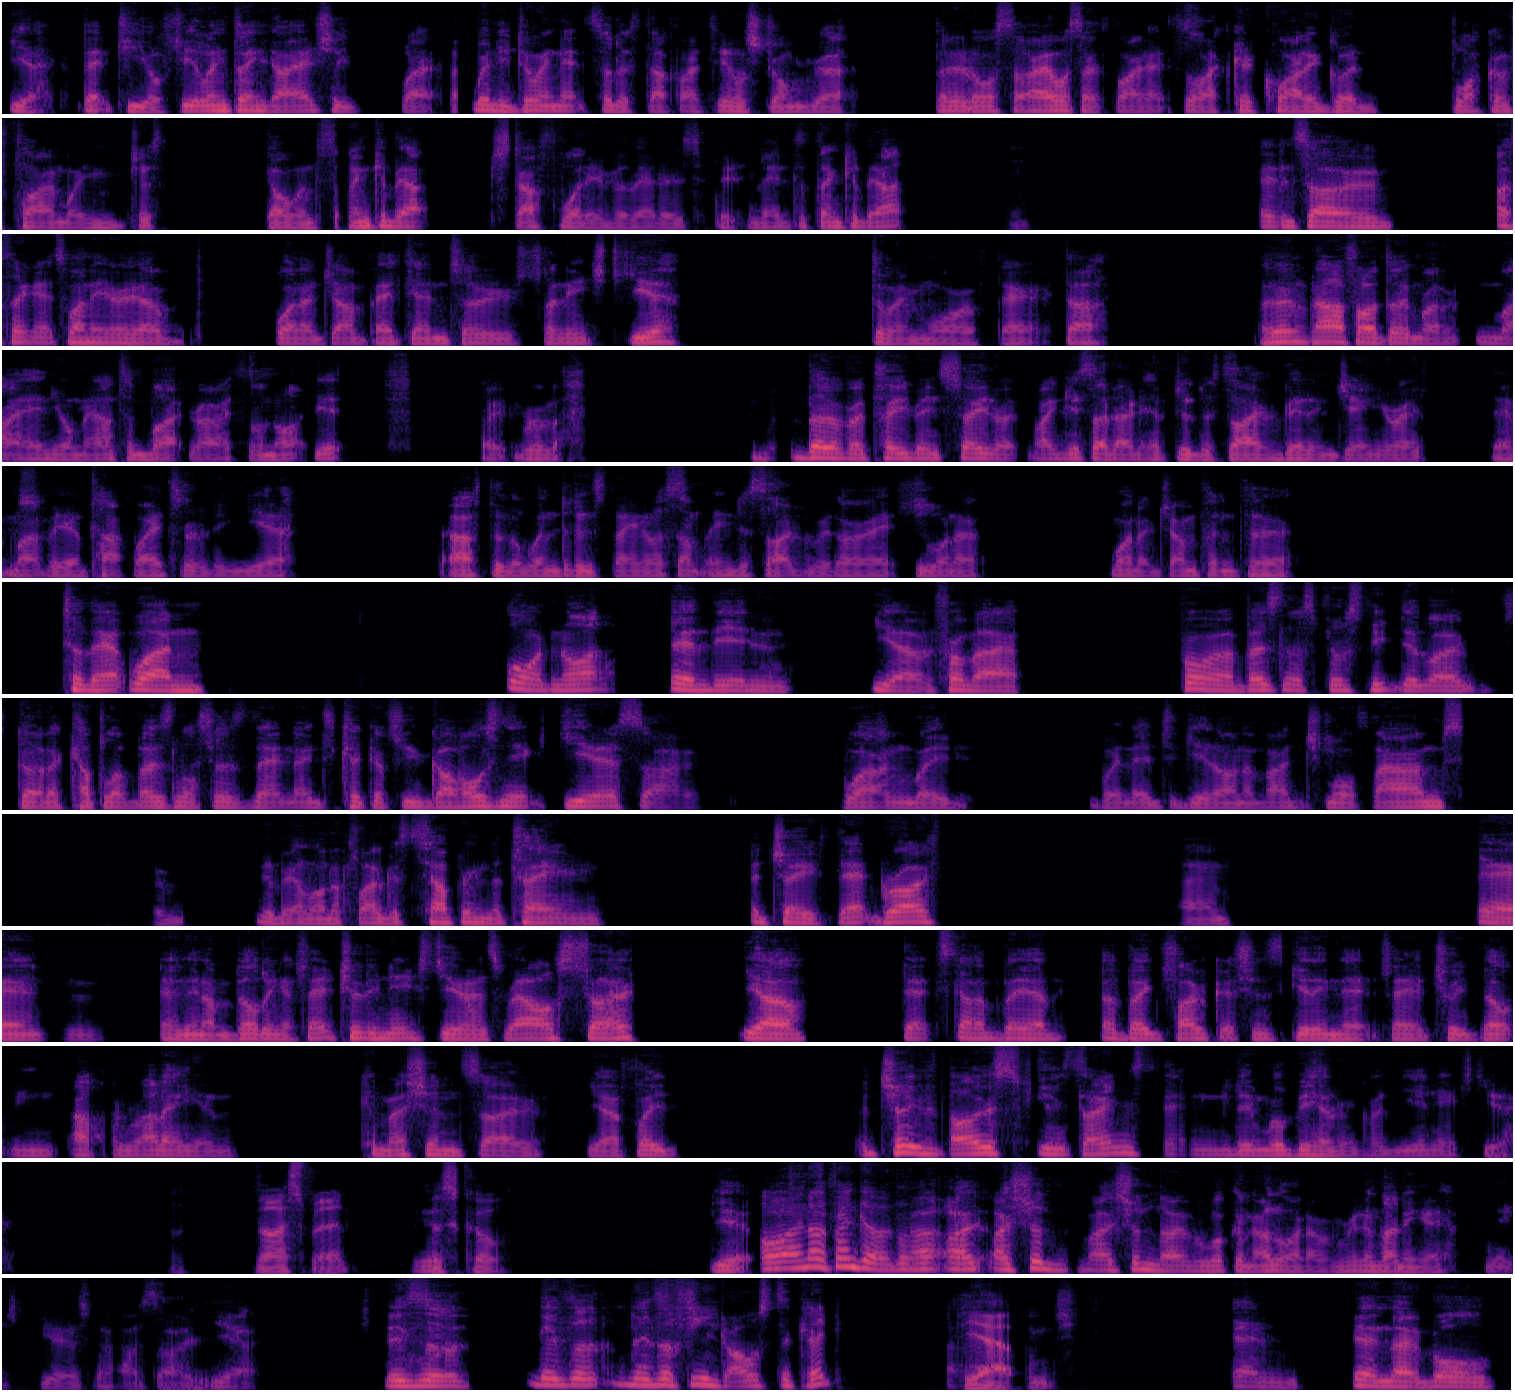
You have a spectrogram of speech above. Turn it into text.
Yeah, back to your feeling thing. I actually like when you're doing that sort of stuff, I feel stronger. But it also, I also find it's like a quite a good block of time where you just go and think about stuff, whatever that is that you need to think about. Mm. And so I think that's one area I want to jump back into for next year doing more of that stuff. I don't know if I'll do my, my annual mountain bike race or not yet. Like, bit of a TBC. I guess I don't have to decide that in January. That might be a part way through the year after the winter's been or something. Decide whether I actually want to want to jump into to that one or not. And then, yeah, from a from a business perspective, I've got a couple of businesses that need to kick a few goals next year. So one, we we need to get on a bunch more farms. There'll be a lot of focus helping the team achieve that growth. Um, and and then I'm building a factory next year as well. So, yeah, that's going to be a, a big focus is getting that factory built and up and running and commissioned. So, yeah, if we achieve those few things, then then we'll be having a good year next year. Nice, man. Yeah. That's cool. Yeah. Oh, and I think I, I, I should I shouldn't overlook another one. I'm renovating it next year as well. So yeah, there's a there's a there's a few goals to kick. Yeah. Um, and and they've all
